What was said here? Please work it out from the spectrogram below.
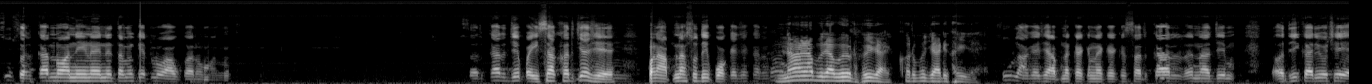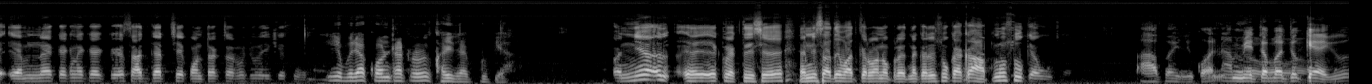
શું સરકારનો આ નિર્ણયને તમે કેટલો આવકારો માનો છો? સરકાર જે પૈસા ખર્ચે છે પણ આપના સુધી પહોંચે છે ખરા? ના ના બધા બધું થઈ જાય કર્મચારી ખાઈ જાય. શું લાગે છે આપને કંઈક ને કંઈક સરકારના જે અધિકારીઓ છે એમને કંઈક ને કંઈક સાતઘાત છે કોન્ટ્રાક્ટરો જોઈએ કે શું? એ બધા કોન્ટ્રાક્ટરો ખાઈ જાય રૂપિયા. અન્ય એક વ્યક્તિ છે એમની સાથે વાત કરવાનો પ્રયત્ન કરીશું કાકા આપનું શું કહેવું છે? હા ભાઈ કોને અમે તો બધું કહ્યું.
